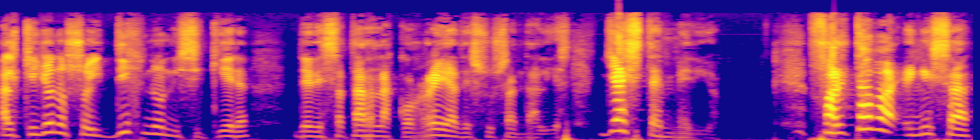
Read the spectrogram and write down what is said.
al que yo no soy digno ni siquiera de desatar la correa de sus sandalias. Ya está en medio. Faltaba en esa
